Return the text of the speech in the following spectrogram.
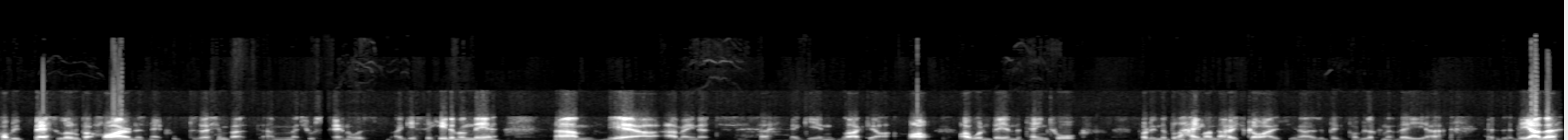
probably bat a little bit higher in his natural position, but um, Mitchell Santner was, I guess, ahead of him there. Um, yeah, I mean, it's again like I, I wouldn't be in the team talk putting the blame on those guys. You know, they'd be probably looking at the uh, the other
